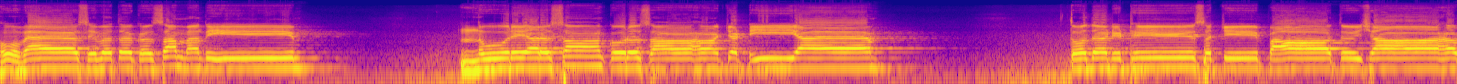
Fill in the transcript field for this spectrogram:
ਹੋਵੈ ਸਿਵਤਕ ਸਮਦੀ ਨੂਰ ਅਰਸਾਂ ਕੁਰਸਾਹ ਚਟੀਐ ਤੁਧ ਡਿਠੇ ਸੱਚੇ ਪਾਤਸ਼ਾਹ।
